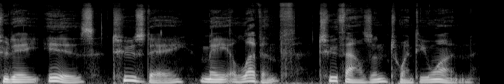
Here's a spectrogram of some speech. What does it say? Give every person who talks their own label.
Speaker 1: Today is Tuesday, May 11th, 2021.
